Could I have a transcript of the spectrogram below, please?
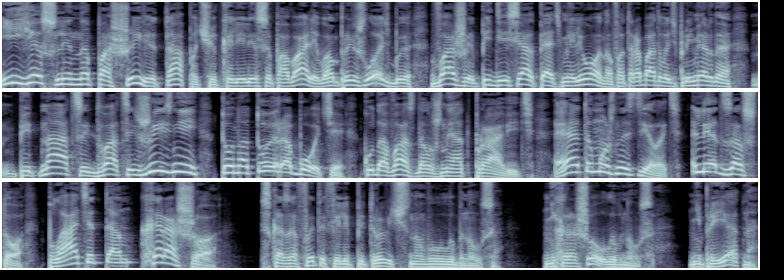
И если на пошиве тапочек или лесоповале вам пришлось бы ваши 55 миллионов отрабатывать примерно 15-20 жизней, то на той работе, куда вас должны отправить, это можно сделать лет за сто. Платят там хорошо». Сказав это, Филипп Петрович снова улыбнулся. Нехорошо улыбнулся. Неприятно.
